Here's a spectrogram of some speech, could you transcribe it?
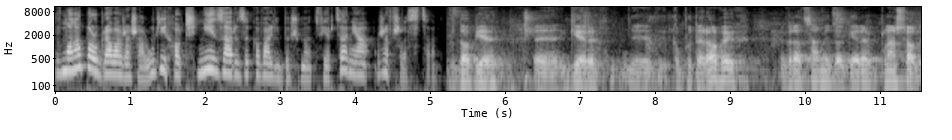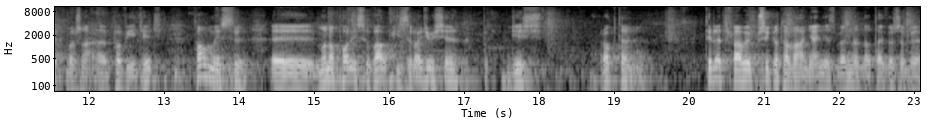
W Monopol grała rzesza ludzi, choć nie zaryzykowalibyśmy twierdzenia, że wszyscy. W dobie e, gier e, komputerowych wracamy do gier planszowych, można e, powiedzieć. Pomysł e, Monopolii Suwałki zrodził się gdzieś rok temu. Tyle trwały przygotowania niezbędne do tego, żeby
